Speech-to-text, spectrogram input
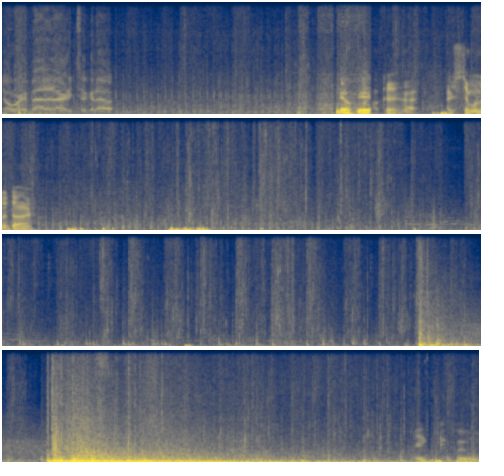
Don't worry about it. I already took it out. Okay. Okay, I, I just didn't want to die. Big kaboom.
